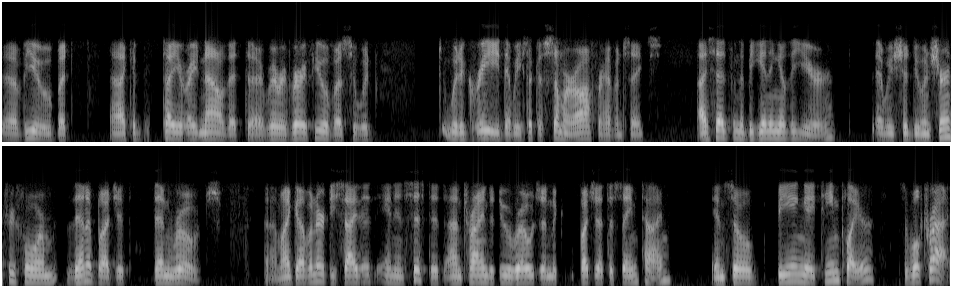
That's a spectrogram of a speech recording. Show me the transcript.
uh, view, but I could tell you right now that uh, very, very few of us who would would agree that we took a summer off, for heaven's sakes. I said from the beginning of the year that we should do insurance reform, then a budget, then roads. Uh, my governor decided and insisted on trying to do roads and the budget at the same time. And so being a team player, so we'll try.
